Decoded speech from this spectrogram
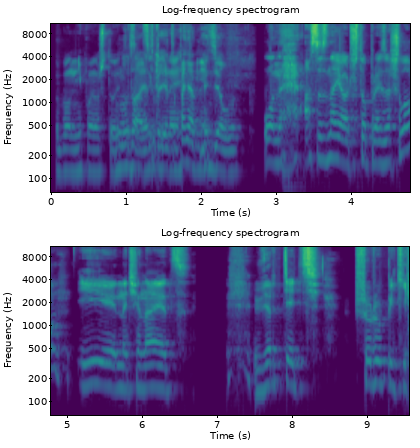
чтобы он не понял, что ну это Ну да, это, это понятное дело он осознает, что произошло, и начинает вертеть шурупики,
